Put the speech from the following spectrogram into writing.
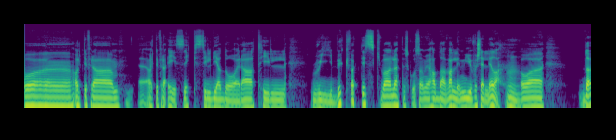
Og eh, alt ifra, eh, alt ifra Asics til Diadora til Rebook, faktisk, var løpesko som vi hadde veldig mye forskjellig, da. Og eh, da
